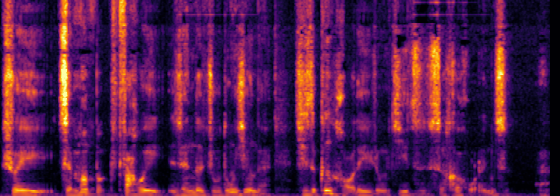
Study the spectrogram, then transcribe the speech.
所以怎么不发挥人的主动性呢？其实更好的一种机制是合伙人制啊。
